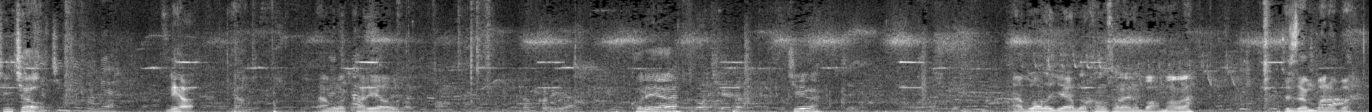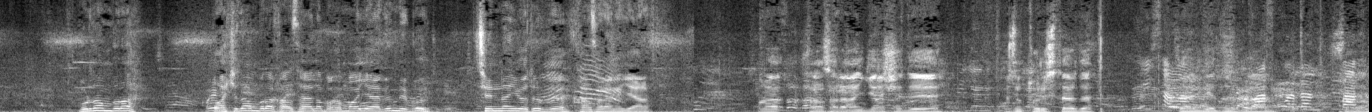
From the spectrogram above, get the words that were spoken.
Çin çao. Ni hao. Ben burada Koreya aldım. Koreya. Çin. Ha, bunlar da gəliblər Xan Sarayına baxmağa. Bizdən bana bax. Buradan bura Bakıdan bura Xan Sarayına baxmağa gəlibmi? Bu Çindən götürüb Xan Sarayına gəlib. Bura Kansaray'ın girişidir. Bizim turistler de sergiye dururlar. Salam.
